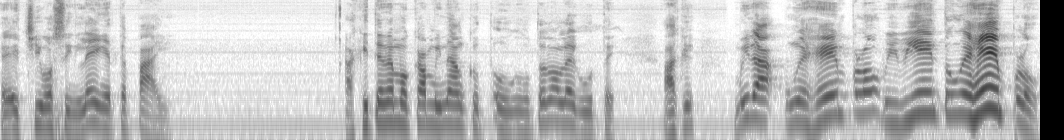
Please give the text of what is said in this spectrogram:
eh, chivos sin ley en este país. Aquí tenemos que caminar, aunque a usted no le guste. Aquí, mira, un ejemplo, viviente, un ejemplo.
